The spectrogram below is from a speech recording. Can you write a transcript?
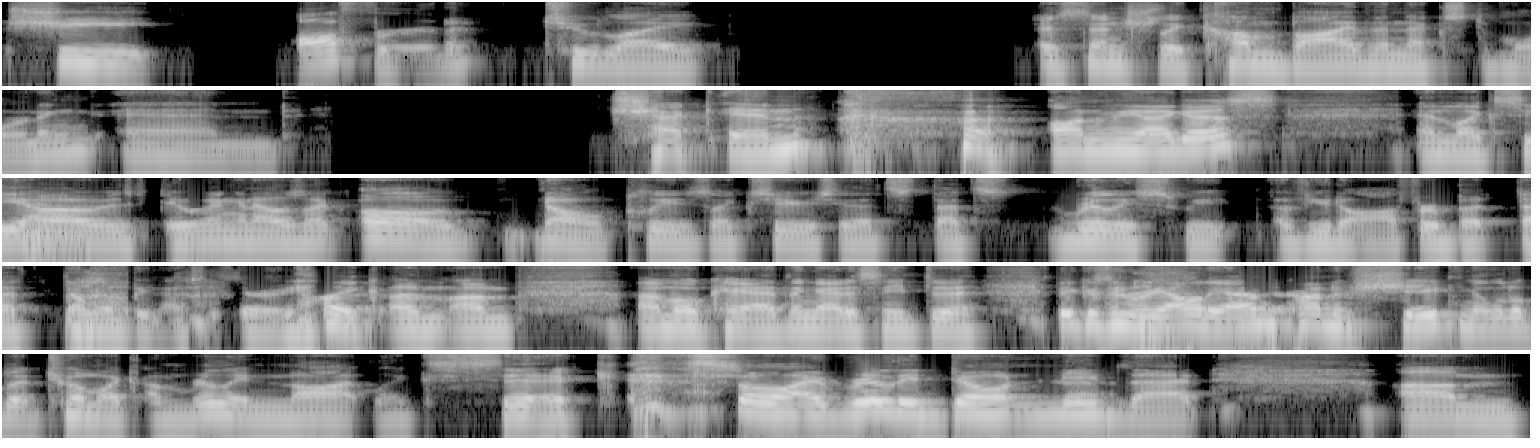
she offered to like essentially come by the next morning and check in on me, I guess, and like see how Yeah. I was doing. And I was like, "Oh no, please, like seriously, that's that's really sweet of you to offer, but that that won't be necessary. like I'm I'm I'm okay. I think I just need to because in reality, I'm kind of shaking a little bit too. I'm like, I'm really not like sick, so I really don't need that. Um,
